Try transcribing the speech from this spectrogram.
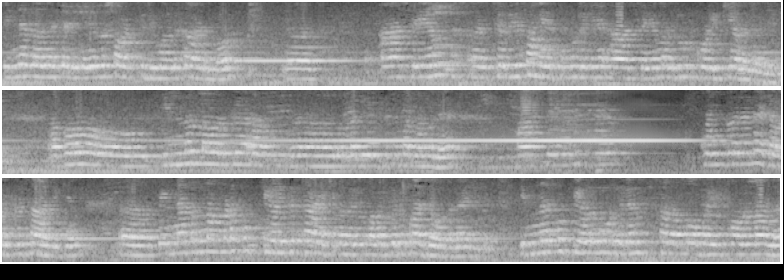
പിന്നെ എന്താണെന്ന് വെച്ചാൽ ഇങ്ങനെയുള്ള ഷോർട്ട് ഫിലിമുകൾ കാണുമ്പോൾ ആശയം ചെറിയ സമയത്തിനുള്ളിൽ ആശയം അതിൽ ഉൾക്കൊള്ളിക്കുകയാണല്ലോ അവർ അപ്പോൾ ഇന്നുള്ളവർക്ക് നമ്മുടെ ദേവസ്വം പറഞ്ഞ പോലെ ആശയങ്ങൾക്ക് കൊണ്ടുവരാനായിട്ട് അവർക്ക് സാധിക്കും. പിന്നെ അപ്പം നമ്മുടെ കുട്ടികൾക്ക് ഇത് കാണിക്കുന്നത് അവർക്കൊരു പ്രചോദനമായിരിക്കും. ഇന്ന് കുട്ടികൾ കൂടുതലും മൊബൈൽ ഫോണിലാണ്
